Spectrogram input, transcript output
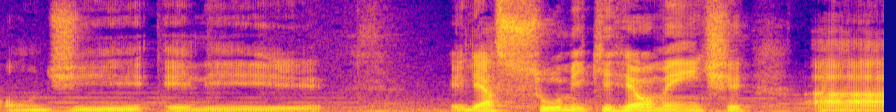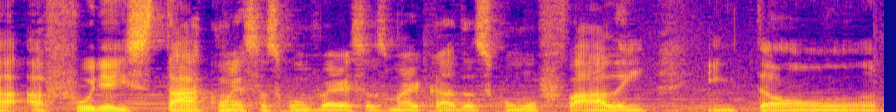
onde ele ele assume que realmente a, a Fúria está com essas conversas marcadas com o Fallen, então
